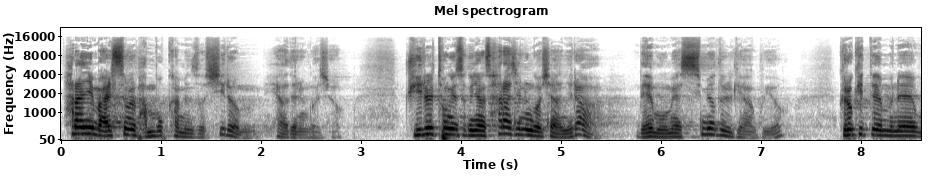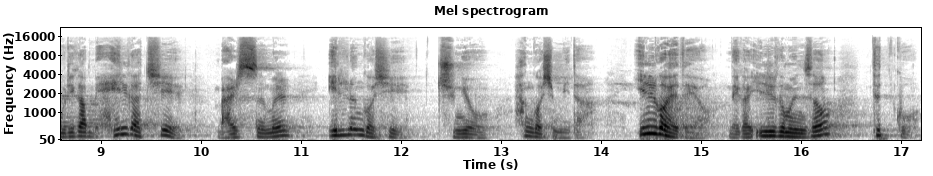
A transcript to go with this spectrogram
하나님 말씀을 반복하면서 씨름해야 되는 거죠. 귀를 통해서 그냥 사라지는 것이 아니라 내 몸에 스며들게 하고요. 그렇기 때문에 우리가 매일같이 말씀을 읽는 것이 중요한 것입니다. 읽어야 돼요. 내가 읽으면서 듣고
